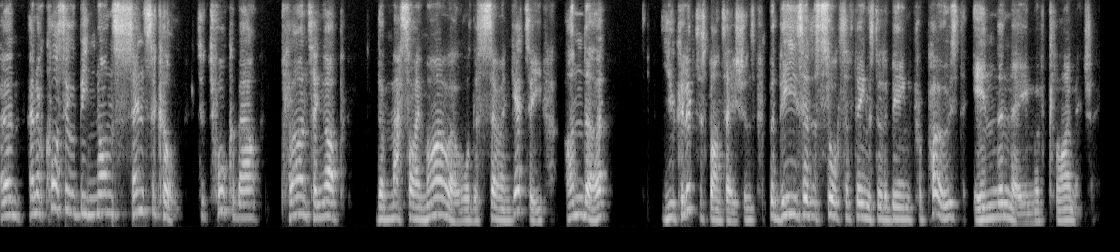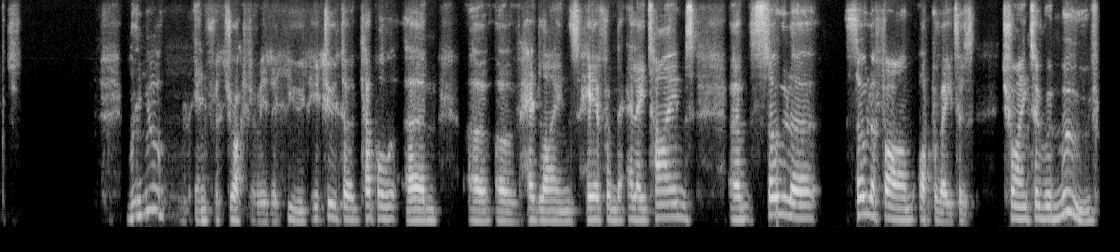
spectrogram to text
um, and of course, it would be nonsensical to talk about planting up the Masai Mara or the Serengeti under eucalyptus plantations, but these are the sorts of things that are being proposed in the name of climate change. Renewable infrastructure is a huge issue. So a couple um, of, of, headlines here from the LA Times. Um, solar, solar farm operators trying to remove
